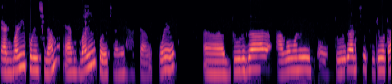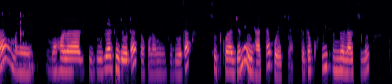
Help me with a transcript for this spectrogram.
একবারই পরেছিলাম একবারই পরেছিলাম এই হারটা। আমি পরে দুর্গা আগমনের দুর্গার যে ভিডিওটা মানে মহালয়ার যে দুর্গার ভিডিওটা, তখন আমি ভিডিওটা শ্যুট করার জন্য এই হারটা পরেছিলাম তো এটা খুবই সুন্দর লাগছিল। তো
